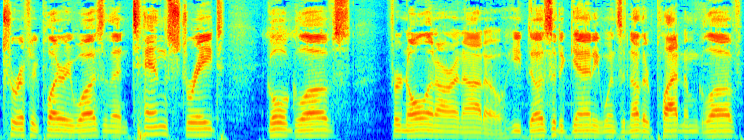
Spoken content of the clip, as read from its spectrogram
terrific player he was. And then 10 straight gold gloves for Nolan Arenado. He does it again. He wins another platinum glove.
